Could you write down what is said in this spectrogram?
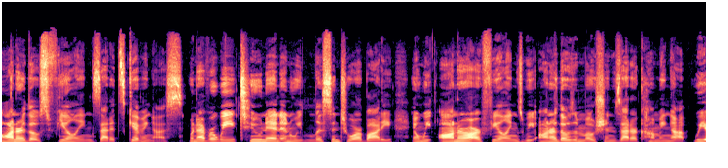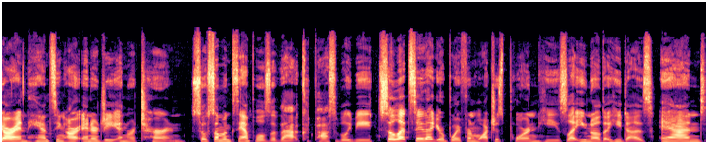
honor those feelings that it's giving us. Whenever we tune in and we listen to our body and we honor our feelings, we honor those emotions that are coming up, we are enhancing our energy in return. So, some examples of that could possibly be so let's say that your boyfriend watches porn, he's let you know that he does, and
